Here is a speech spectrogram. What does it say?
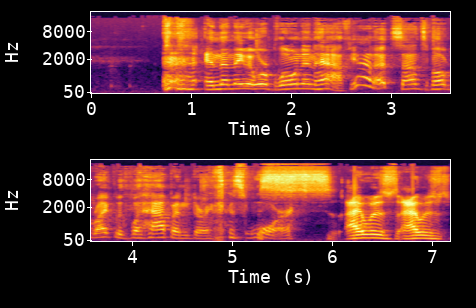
and then they were blown in half. Yeah, that sounds about right with what happened during this war. I was I was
